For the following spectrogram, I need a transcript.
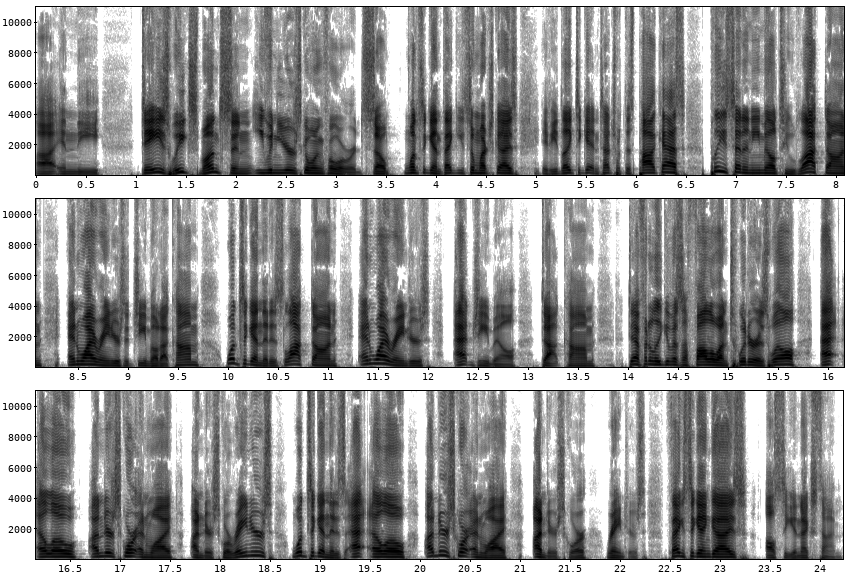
uh, in the days, weeks, months, and even years going forward. So, once again, thank you so much, guys. If you'd like to get in touch with this podcast, please send an email to lockedonnyrangers at gmail.com. Once again, that is lockedonnyrangers at gmail.com. Definitely give us a follow on Twitter as well at LO underscore NY underscore Rangers. Once again, that is at LO underscore NY underscore Rangers. Thanks again, guys. I'll see you next time.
